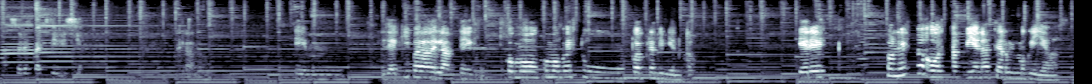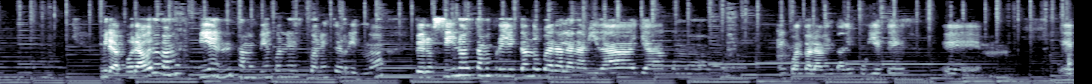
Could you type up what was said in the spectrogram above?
hacer esta exhibición. Claro. Em, y de aquí para adelante, ¿cómo, cómo ves tu, tu emprendimiento? ¿Quieres con esto o estás bien a este ritmo que llevas? Mira, por ahora vamos bien, estamos bien con, con este ritmo, pero sí nos estamos proyectando para la Navidad ya como en cuanto a la venta de juguetes. Eh, eh,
